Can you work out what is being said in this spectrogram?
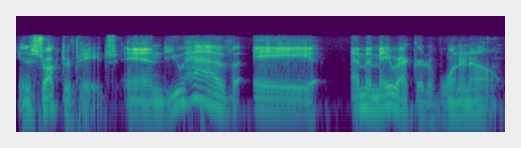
instructor page, and you have a MMA record of one and zero. Oh.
